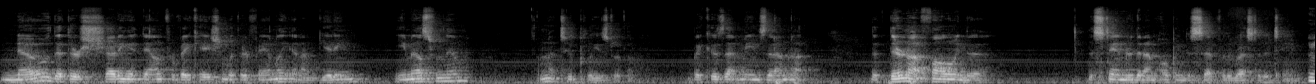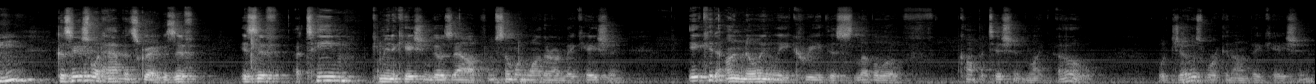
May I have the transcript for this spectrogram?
know that they're shutting it down for vacation with their family and I'm getting emails from them, I'm not too pleased with them because that means that I'm not that they're not following the the standard that I'm hoping to set for the rest of the team. Because mm-hmm. here's what happens, Greg, is if is if a team communication goes out from someone while they're on vacation, it could unknowingly create this level of competition like, oh, well, Joe's working on vacation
